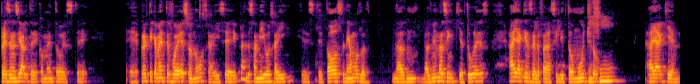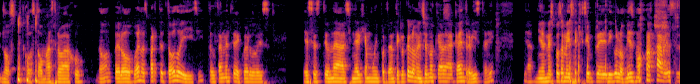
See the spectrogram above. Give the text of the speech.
presencial, te comento, este, eh, prácticamente fue eso, ¿no? O sea, hice grandes amigos ahí, este, todos teníamos las, las, mismas inquietudes, hay a quien se le facilitó mucho, hay a quien nos costó más trabajo, ¿no? Pero bueno, es parte de todo y sí, totalmente de acuerdo, es, es este, una sinergia muy importante, creo que lo menciono cada, cada entrevista, ¿eh? Ya, mi, mi, esposa me dice que siempre digo lo mismo a veces.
